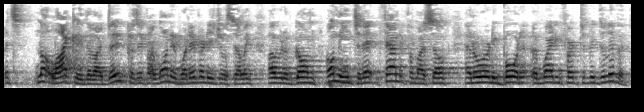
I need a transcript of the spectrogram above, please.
It's not likely that I do, because if I wanted whatever it is you're selling, I would have gone on the internet, and found it for myself, and already bought it and waiting for it to be delivered.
